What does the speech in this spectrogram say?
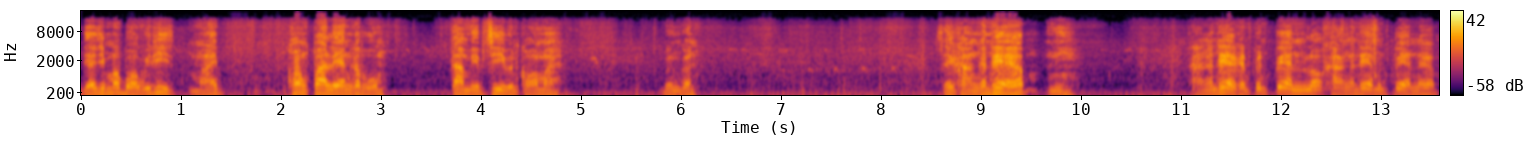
เดี๋ยวสิมาบอกวิธีหมาย ข้องป้าแลนครับผม ตามเอฟซีเป็นขอมา เบิ่งก่อนใส่ขางกันแท้ครับ นี่ขางกันแท้กันเป็นแป้นเลาะขางกันแท้มันแป้นนะครับ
